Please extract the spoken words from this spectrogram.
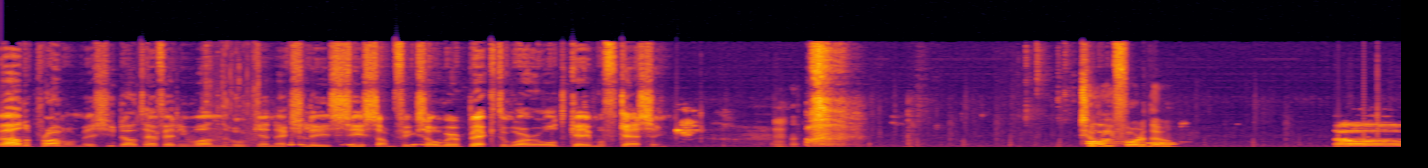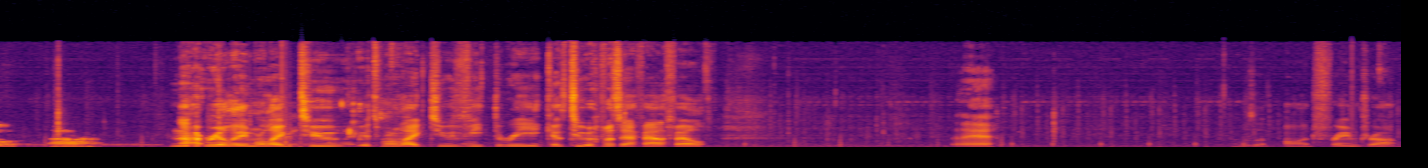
Well, the problem is you don't have anyone who can actually see something, so we're back to our old game of guessing. Two v four though. So, ah, Not really. More like two. It's more like two v three because two of us have half health. Yeah. That was an odd frame drop.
